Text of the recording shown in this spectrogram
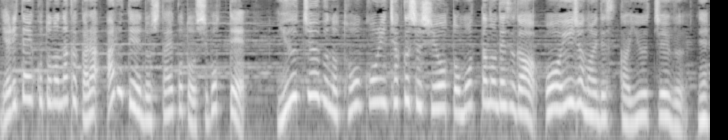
やりたいことの中からある程度したいことを絞って、YouTube の投稿に着手しようと思ったのですが、おいいじゃないですか、YouTube。ね、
